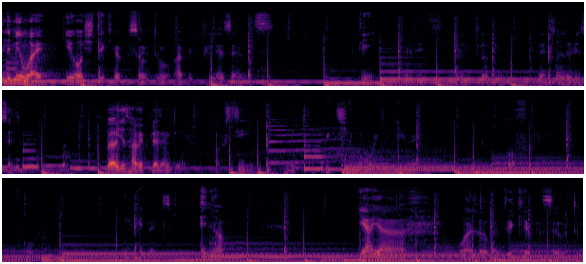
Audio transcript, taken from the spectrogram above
in the meanwhile, you all should take care of yourself, though. Have a pleasant day. Is it really clocking? Yeah, it's not really set. Well, just have a pleasant day. I'll see meet up with you all in the evening. Hopefully. Or in the midnight. Anyhow. Yeah, yeah. One love and take care of yourself too.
